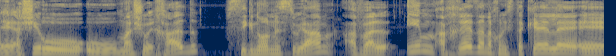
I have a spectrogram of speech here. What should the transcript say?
אה, השיר הוא, הוא משהו אחד, סגנון מסוים, אבל אם אחרי זה אנחנו נסתכל, אה, אה,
